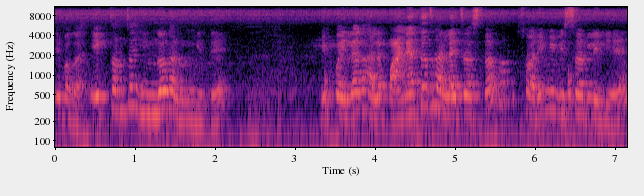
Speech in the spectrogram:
हे बघा एक चमचा हिंग घालून घेते. हे पहिलं घाल पाण्यातच घालायचं असतं पण सॉरी मी विसरलेली आहे.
